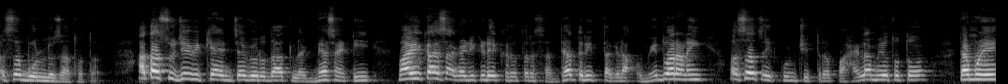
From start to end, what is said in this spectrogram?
असं बोललं जात होतं. आता सुजय विखे यांच्या विरोधात लढण्यासाठी महाविकास आघाडीकडे खरं तर सध्या तरी तगडा उमेदवार नाही असंच एकूण चित्र पाहायला मिळत होतं. त्यामुळे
